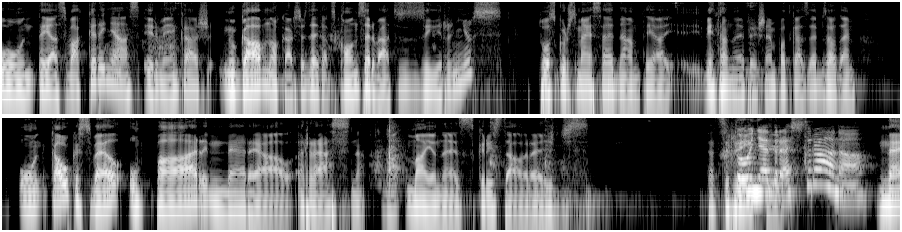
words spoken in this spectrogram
Un tajās vakariņās ir vienkārši, nu, galvenokārt redzēt tādus konservētus zirņus, tos, kurus mēs ēdām tajā vienā no iepriekšējiem podkāstu epizodēm. Un kaut kas vēl, un pāri nereāli resna ma majonēzes kristāla režģis. Tas ir To viņa riktīgi. ēda restorānā. Nē,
